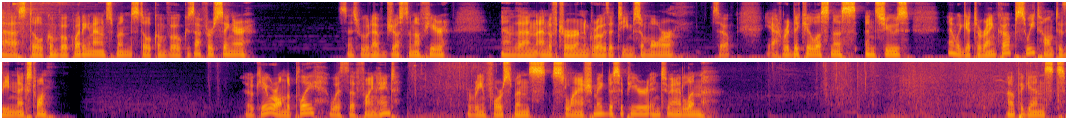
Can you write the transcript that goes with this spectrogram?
uh, still convoke Wedding Announcement, still convoke Zephyr Singer, since we would have just enough here, and then end of turn grow the team some more. So yeah, ridiculousness ensues, and we get to rank up. Sweet, on to the next one. Okay, we're on the play with the Fine Hand. Reinforcements slash make disappear into Adlin. Up against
